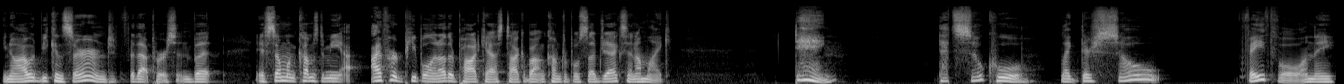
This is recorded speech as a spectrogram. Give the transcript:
you know i would be concerned for that person but if someone comes to me i've heard people on other podcasts talk about uncomfortable subjects and i'm like dang that's so cool like they're so faithful and they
